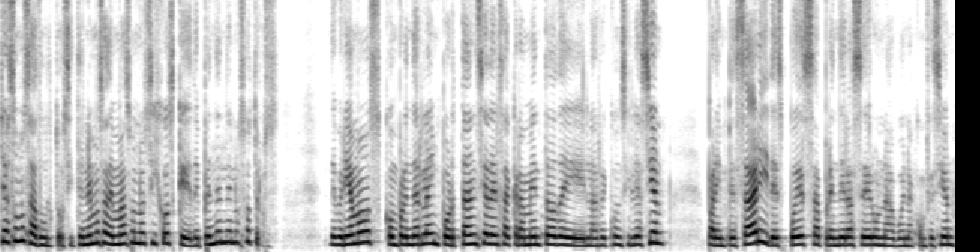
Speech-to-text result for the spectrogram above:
ya somos adultos y tenemos además unos hijos que dependen de nosotros. Deberíamos comprender la importancia del sacramento de la reconciliación para empezar y después aprender a hacer una buena confesión.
